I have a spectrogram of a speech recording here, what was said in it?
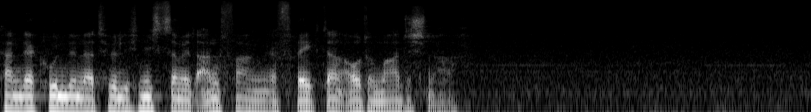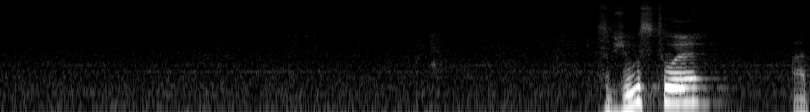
kann der Kunde natürlich nichts damit anfangen. Er fragt dann automatisch nach. Das Abuse-Tool hat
